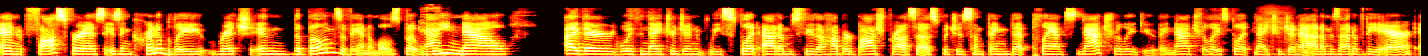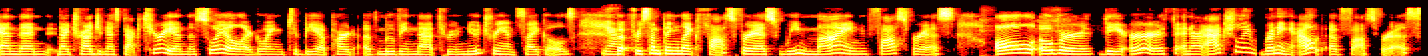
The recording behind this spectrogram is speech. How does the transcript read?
and phosphorus is incredibly rich in the bones of animals but yeah. we now either with nitrogen, we split atoms through the Haber Bosch process, which is something that plants naturally do. They naturally split nitrogen atoms out of the air. And then nitrogenous bacteria in the soil are going to be a part of moving that through nutrient cycles. Yeah. But for something like phosphorus, we mine phosphorus all over the earth and are actually running out of phosphorus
